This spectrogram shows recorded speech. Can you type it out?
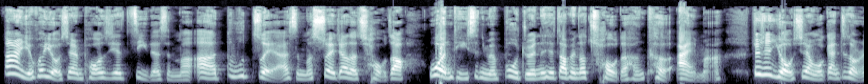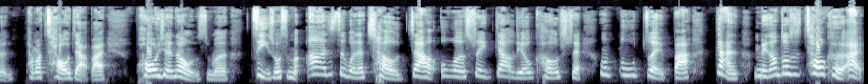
当然，也会有些人 po 一些自己的什么呃嘟嘴啊，什么睡觉的丑照。问题是，你们不觉得那些照片都丑的很可爱吗？就是有些人，我干这种人他妈超假掰，po 一些那种什么自己说什么啊，这是我的丑照，我睡觉流口水，我嘟嘴巴，干每张都是超可爱。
